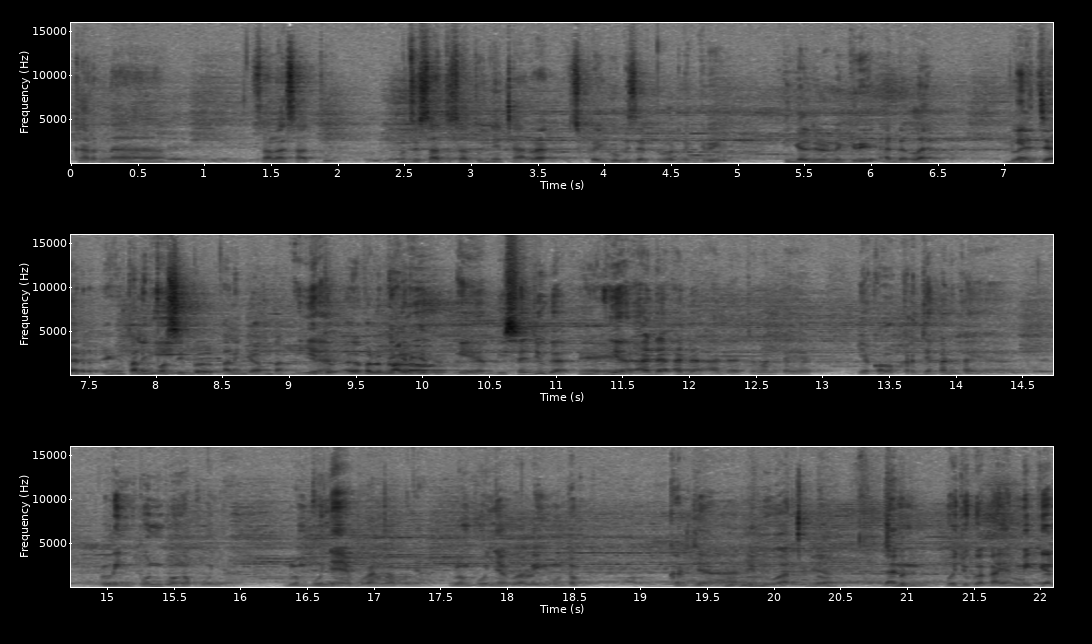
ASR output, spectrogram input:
karena salah satu maksudnya satu-satunya cara supaya gue bisa keluar negeri tinggal di luar negeri adalah belajar. Yang paling Iya. possible paling gampang. Iya. Gitu. Eh, kalau mikir kalau- gitu? iya bisa juga. Iya, iya. iya ada ada ada. Cuman kayak ya kalau kerja kan kayak link pun gue nggak punya belum punya ya bukan nggak punya. Belum punya gue link untuk kerja di luar gitu. Iya. dan gue juga kayak mikir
